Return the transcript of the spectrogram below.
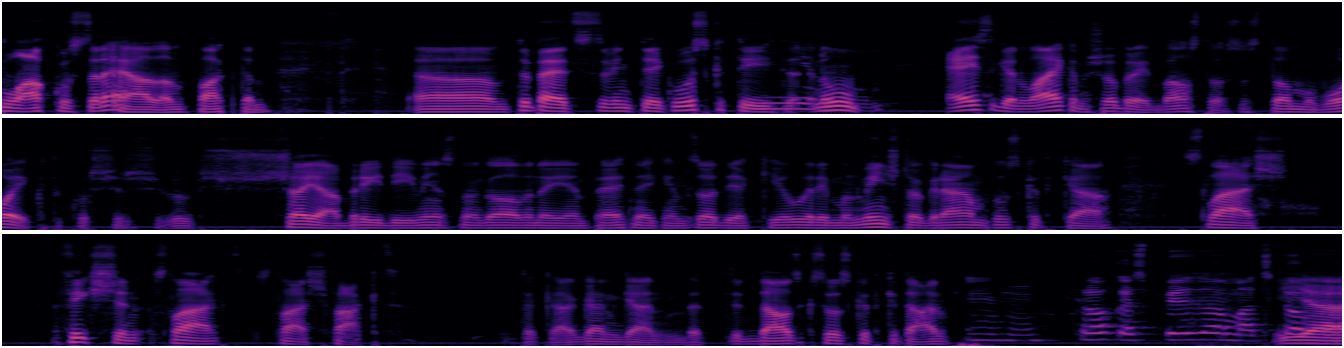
blakus reālam faktam. Um, tāpēc viņi tiek uzskatīti. Nu, Es gan laikam šobrīd balstos uz Tomu Vojktu, kurš ir šajā brīdī viens no galvenajiem pētniekiem Zodija Killerim, un viņš to grāmatu uzskata kā slash fiction, slash, slash fact. Tā kā gan, gan, bet ir daudz, kas uzskata, ka tā ir. Mhm. Kaut kas piedomāts, kaut Jā,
